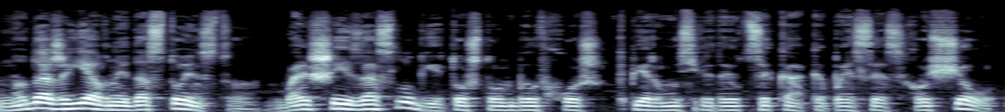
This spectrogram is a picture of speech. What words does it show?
Но даже явные достоинства, большие заслуги и то, что он был вхож к первому секретарю ЦК КПСС Хрущеву,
